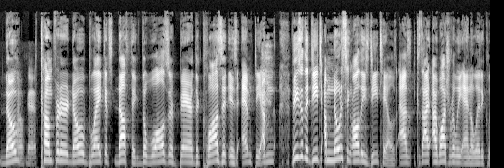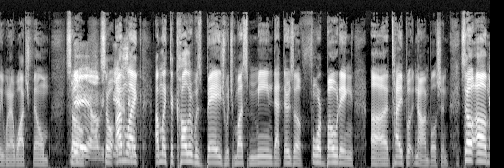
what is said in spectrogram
no Okay. comforter, no blankets, nothing. The walls are bare. The closet is empty. I'm. These are the details. I'm noticing all these details as because I, I watch really analytically when I watch film. So Yeah, yeah, so yeah. I'm like I'm like the color was beige, which must mean that there's a foreboding uh type of. No, I'm bullshitting. So um,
